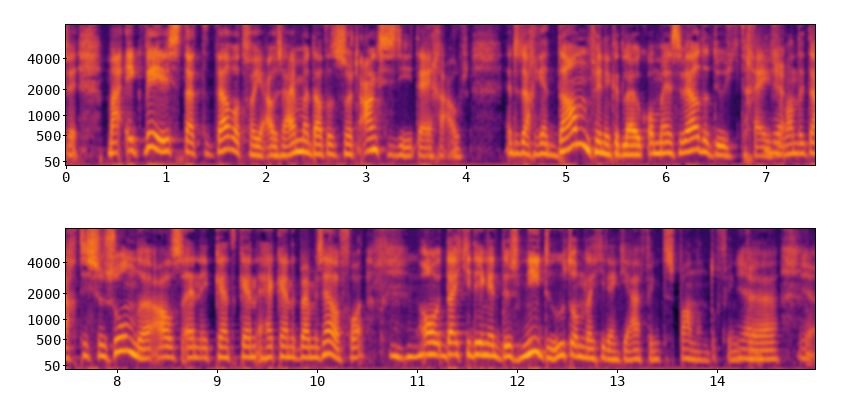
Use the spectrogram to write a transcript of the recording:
eh, maar ik wist dat het wel wat voor jou zijn, maar dat het een soort angst is die je tegenhoudt. En toen dacht ik, ja, dan vind ik het leuk om mensen wel dat duwtje te geven. Ja. Want ik dacht, het is zo zonde als, en ik ken, ken, herken het bij mezelf hoor, Mhm. oh, dat je dingen dus niet doet, omdat je denkt, ja, vind ik te spannend. Of vind ik Ja, te- ja.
